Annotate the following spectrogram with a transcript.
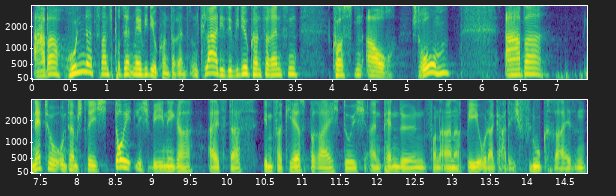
aber 120 Prozent mehr Videokonferenzen. Und klar, diese Videokonferenzen kosten auch Strom aber netto unterm Strich deutlich weniger als das im Verkehrsbereich durch ein Pendeln von A nach B oder gar durch Flugreisen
